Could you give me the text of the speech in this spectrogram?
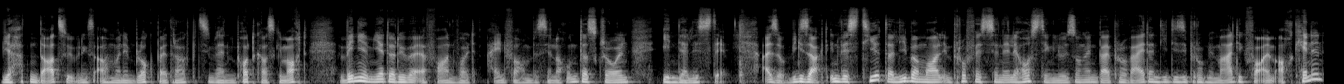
Wir hatten dazu übrigens auch mal einen Blogbeitrag bzw. einen Podcast gemacht. Wenn ihr mehr darüber erfahren wollt, einfach ein bisschen nach unterscrollen in der Liste. Also, wie gesagt, investiert da lieber mal in professionelle Hosting-Lösungen bei Providern, die diese Problematik vor allem auch kennen,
